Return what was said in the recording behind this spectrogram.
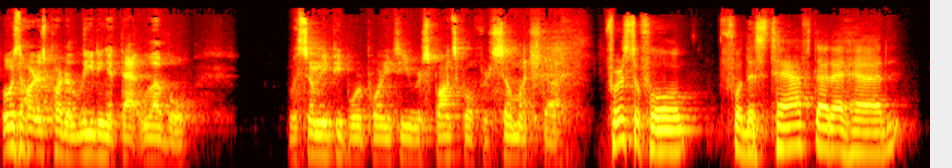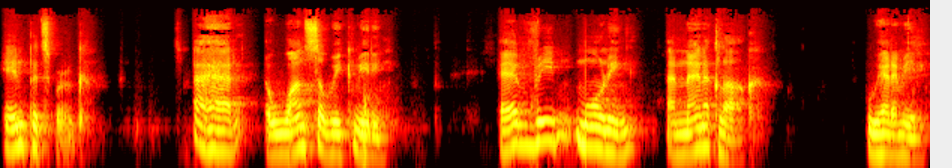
What was the hardest part of leading at that level, with so many people reporting to you, responsible for so much stuff? First of all, for the staff that I had in Pittsburgh, I had a once a week meeting. Every morning at nine o'clock, we had a meeting.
